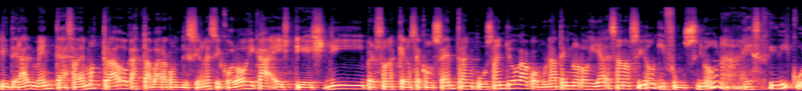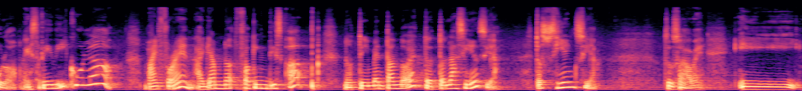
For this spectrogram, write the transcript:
literalmente. Se ha demostrado que hasta para condiciones psicológicas, HDHD, personas que no se concentran, usan yoga como una tecnología de sanación y funciona. Es ridículo, es ridículo. My friend, I am not fucking this up. No estoy inventando esto, esto es la ciencia. Esto es ciencia, tú sabes. Y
